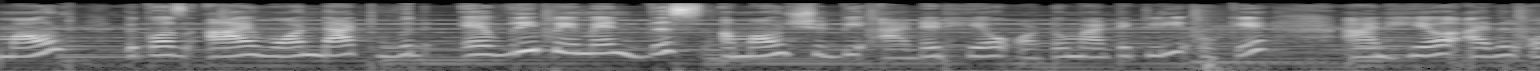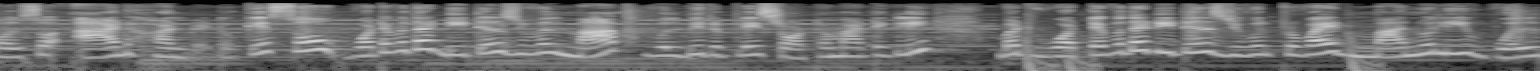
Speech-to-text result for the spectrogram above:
amount because i want that with every payment this amount should be added here automatically okay? And here i will also add 100 okay? So whatever the details you will map will be replaced automatically but whatever the details you will provide manually will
